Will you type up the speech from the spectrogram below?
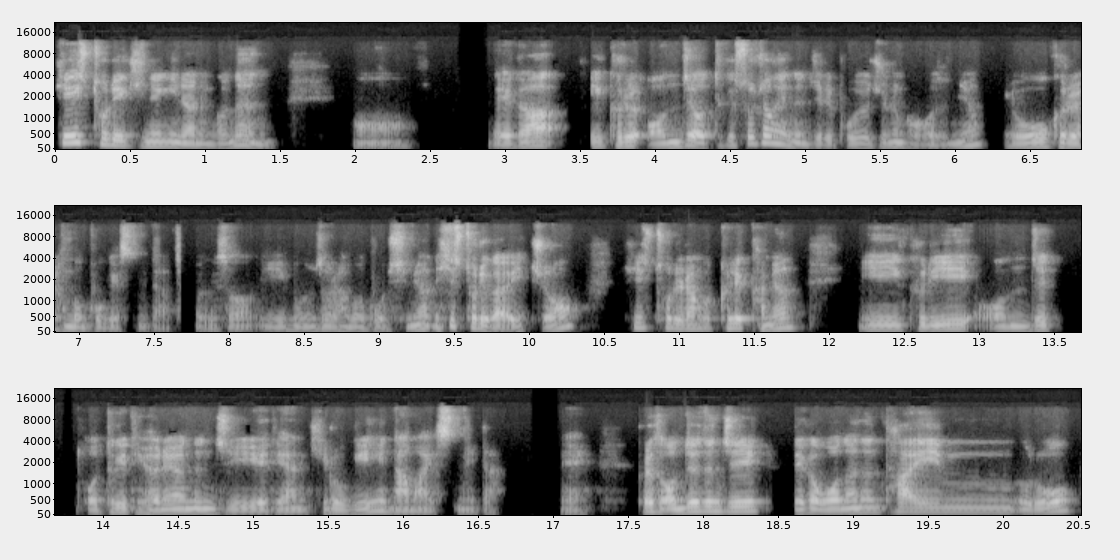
히스토리 기능이라는 거는 어, 내가 이 글을 언제 어떻게 수정했는지를 보여주는 거거든요. 요 글을 한번 보겠습니다. 여기서 이 문서를 한번 보시면 히스토리가 있죠. 히스토리라는 걸 클릭하면 이 글이 언제 어떻게 변해왔는지에 대한 기록이 남아 있습니다. 네. 그래서 언제든지 내가 원하는 타임으로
